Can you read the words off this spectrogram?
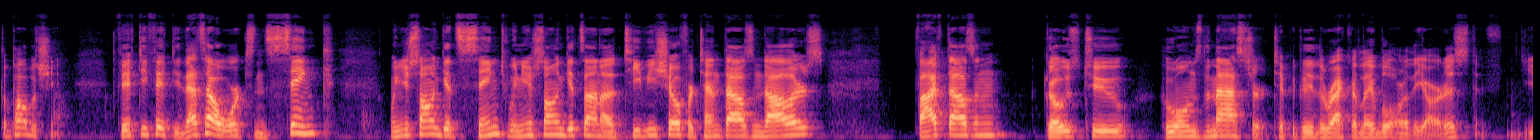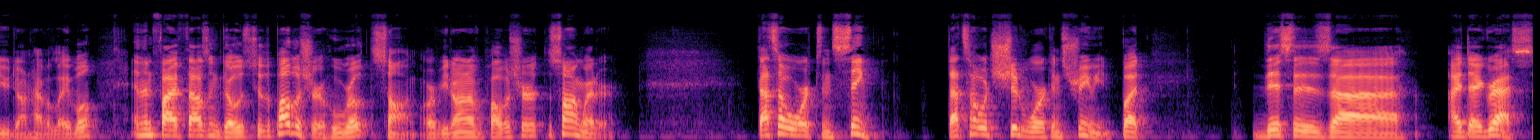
the publishing. 50 50. That's how it works in sync. When your song gets synced, when your song gets on a TV show for $10,000, 5000 goes to who owns the master, typically the record label or the artist if you don't have a label. And then 5000 goes to the publisher who wrote the song, or if you don't have a publisher, the songwriter. That's how it works in sync. That's how it should work in streaming. But this is, uh, I digress.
